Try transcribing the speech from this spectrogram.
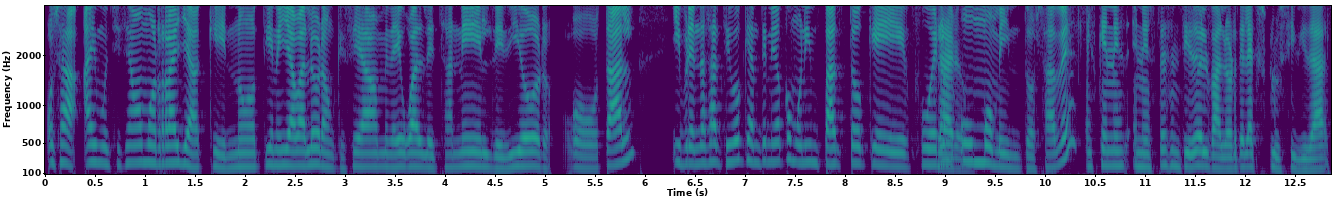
O sea, hay muchísima morralla que no tiene ya valor, aunque sea, me da igual, de Chanel, de Dior o tal, y prendas archivo que han tenido como un impacto que fueron Claro. un momento, ¿sabes? Es que en, es- en este sentido el valor de la exclusividad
